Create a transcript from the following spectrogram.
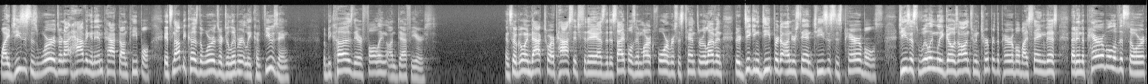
why Jesus' words are not having an impact on people. It's not because the words are deliberately confusing, but because they are falling on deaf ears. And so, going back to our passage today, as the disciples in Mark 4, verses 10 through 11, they're digging deeper to understand Jesus' parables. Jesus willingly goes on to interpret the parable by saying this that in the parable of the sower,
